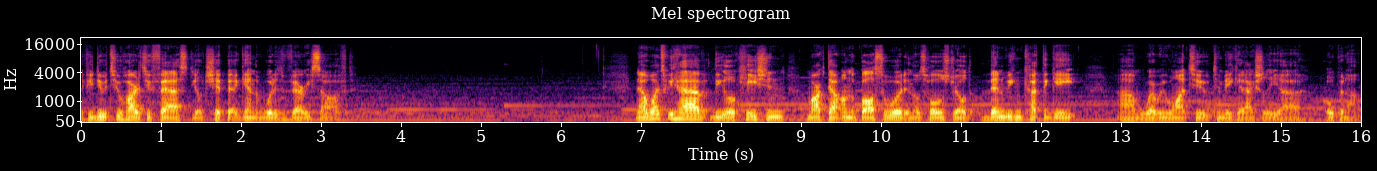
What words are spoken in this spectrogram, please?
If you do it too hard or too fast, you'll chip it. Again, the wood is very soft. Now once we have the location marked out on the balsa wood and those holes drilled, then we can cut the gate um, where we want to to make it actually uh, open up.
